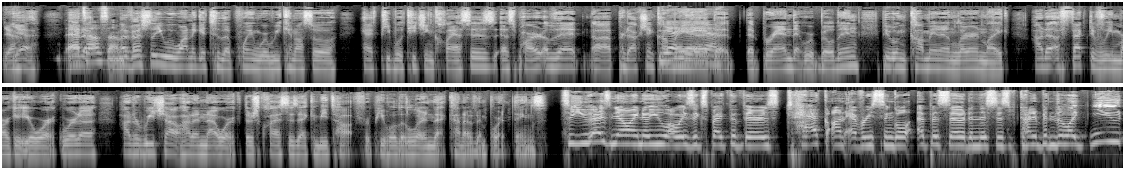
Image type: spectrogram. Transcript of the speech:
Yeah. yeah. That's and, uh, awesome. Eventually we want to get to the point where we can also have people teaching classes as part of that uh, production company, yeah, yeah, that, that, that, brand that we're building. People can come in and learn like how to effectively market your work, where to, how to reach out, how to network. There's classes that can be taught for people to learn that kind of important things. So you guys know, I know you always expect that there's tech on every single episode. And this has kind of been the like YouTube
